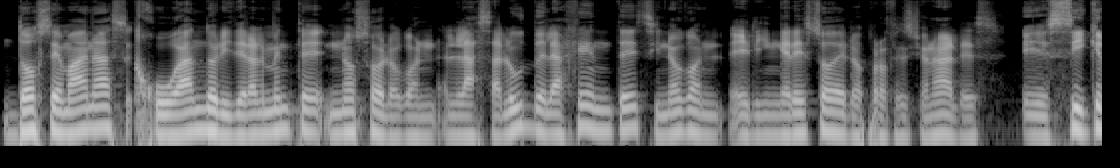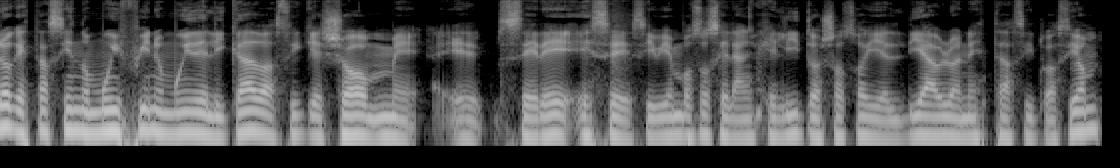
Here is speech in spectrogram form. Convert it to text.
dos semanas jugando literalmente no solo con la salud de la gente, sino con el ingreso de los profesionales. Eh, sí, creo que está siendo muy fino, muy delicado, así que yo me eh, seré ese, si bien vos sos el angelito, yo soy el diablo en esta situación.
